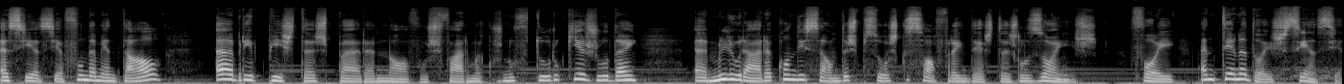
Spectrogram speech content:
A ciência fundamental a abrir pistas para novos fármacos no futuro que ajudem a melhorar a condição das pessoas que sofrem destas lesões. Foi Antena 2 Ciência.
